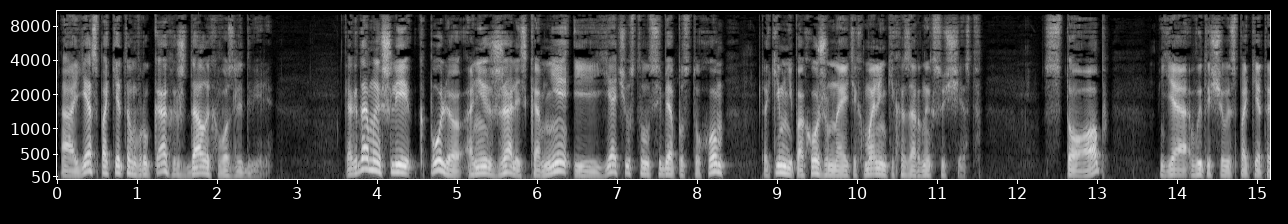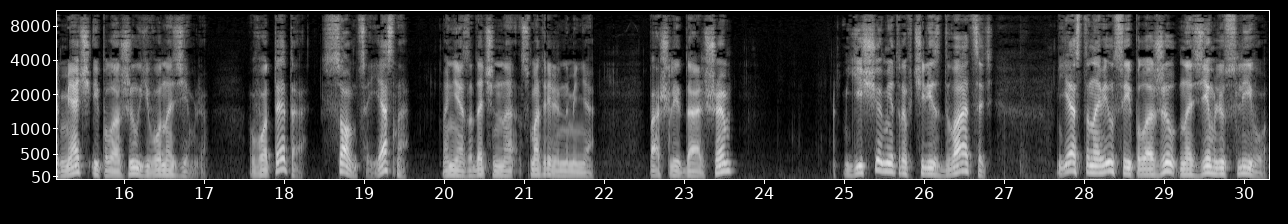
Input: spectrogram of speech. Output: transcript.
а я с пакетом в руках ждал их возле двери. Когда мы шли к полю, они сжались ко мне, и я чувствовал себя пастухом, таким непохожим на этих маленьких озорных существ. «Стоп!» Я вытащил из пакета мяч и положил его на землю. «Вот это солнце, ясно?» Они озадаченно смотрели на меня. Пошли дальше. Еще метров через двадцать я остановился и положил на Землю сливу.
